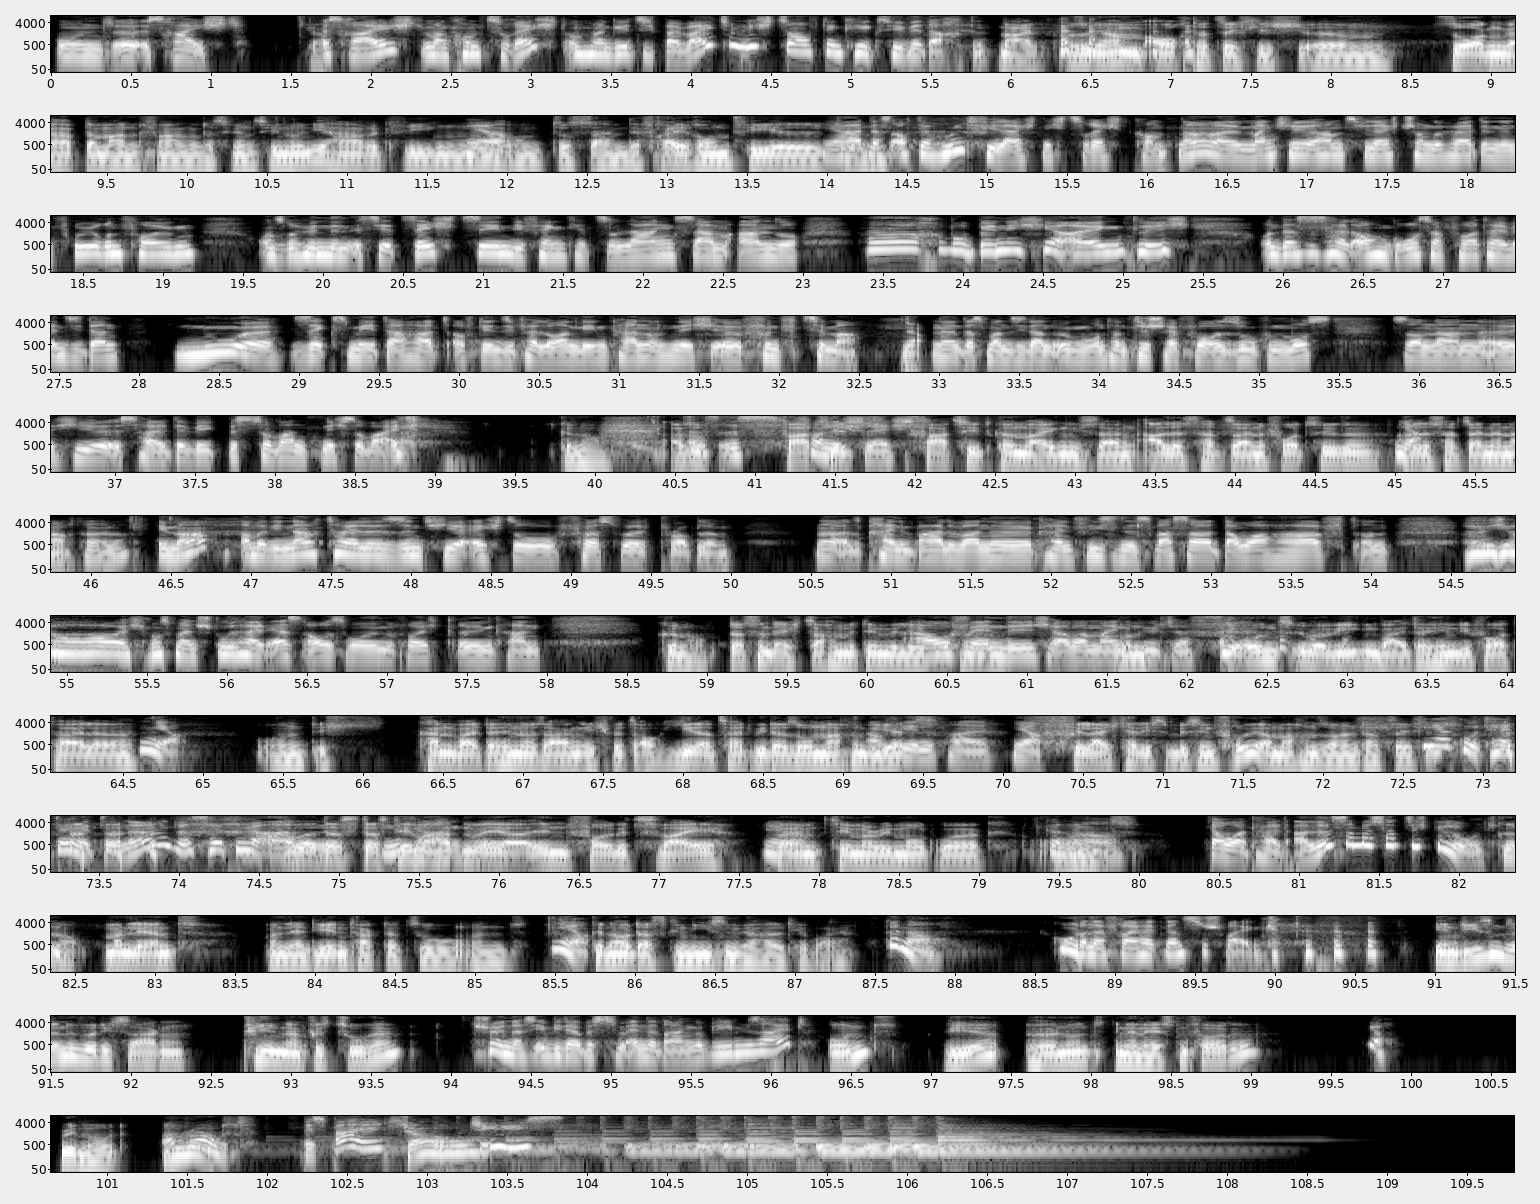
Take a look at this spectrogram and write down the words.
und äh, es reicht. Ja. Es reicht, man kommt zurecht und man geht sich bei weitem nicht so auf den Keks, wie wir dachten. Nein, also wir haben auch tatsächlich ähm, Sorgen gehabt am Anfang, dass wir uns hier nur in die Haare kriegen Ja. und dass einem der Freiraum fehlt. Ja, dass auch der Hund vielleicht nicht zurechtkommt, ne? Weil manche haben es vielleicht schon gehört in den früheren Folgen. Unsere Hündin ist jetzt 16, die fängt jetzt so langsam an, so, ach, wo bin ich hier eigentlich? Und das ist halt auch ein großer Vorteil, wenn sie dann nur sechs Meter hat, auf denen sie verloren gehen kann und nicht äh, fünf Zimmer. Ja. Ne, dass man sie dann irgendwo unterm Tisch hervorsuchen muss, sondern äh, hier ist halt der Weg bis zur Wand nicht so weit. Genau. Also Das ist Fazit, schon nicht schlecht. Fazit können wir eigentlich sagen, alles hat seine Vorzüge, Ja. alles hat seine Nachteile. Immer, aber die Nachteile sind hier echt so First World Problem. Ne, also keine Badewanne, kein fließendes Wasser, dauerhaft und äh, ja, ich muss meinen Stuhl halt erst rausholen, bevor ich grillen kann. Genau. Das sind echt Sachen, mit denen wir leben Aufwendig, aber können. meine und Güte. Für uns überwiegen weiterhin die Vorteile Ja, und ich kann weiterhin nur sagen, ich würde es auch jederzeit wieder so machen wie auf jetzt. jeden Fall. Ja. Vielleicht hätte ich es ein bisschen früher machen sollen tatsächlich. Ja gut, hätte, hätte, ne? Das hätten wir an. Aber das, das Thema hatten wir ja in Folge zwei Ja. beim Thema Remote Work. Genau. Und Dauert halt alles, aber es hat sich gelohnt. genau, man lernt, man lernt jeden Tag dazu und Ja, genau das genießen wir halt hierbei. genau. Gut. Von der Freiheit ganz zu schweigen. In diesem Sinne würde ich sagen, vielen Dank fürs Zuhören Schön, dass ihr wieder bis zum Ende dran geblieben seid. und wir hören uns in der nächsten Folge. Ja. Remote on, On Road. Road. Bis bald. Ciao. Tschüss.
